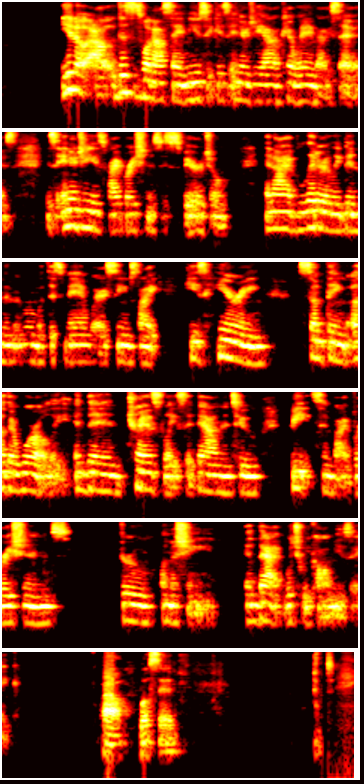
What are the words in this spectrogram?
you know, I'll, this is what I'll say music is energy. I don't care what anybody says. It's energy, it's vibration, it's spiritual. And I have literally been in the room with this man where it seems like he's hearing something otherworldly and then translates it down into beats and vibrations through a machine and that which we call music. Wow, well said.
